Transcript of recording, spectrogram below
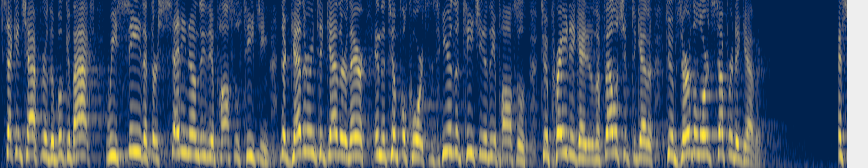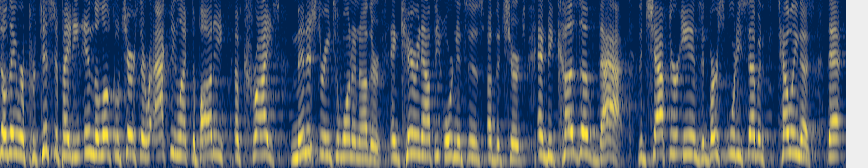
second chapter of the book of Acts, we see that they're setting under the apostles' teaching. They're gathering together there in the temple courts to hear the teaching of the apostles, to pray together, to fellowship together, to observe the Lord's Supper together. And so they were participating in the local church. They were acting like the body of Christ, ministering to one another and carrying out the ordinances of the church. And because of that, the chapter ends in verse 47 telling us that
